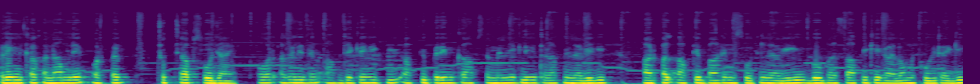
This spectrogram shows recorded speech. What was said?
प्रेमिका का नाम लें और फिर चुपचाप सो जाएँ। और अगले दिन आप देखेंगे कि आपकी प्रेम का आपसे मिलने के लिए तड़पने लगेगी। हर पल आपके बारे में सोचने लगेगी। वो बस आप ही के ख्यालों में खोई रहेगी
